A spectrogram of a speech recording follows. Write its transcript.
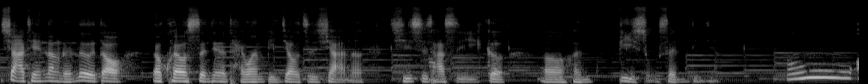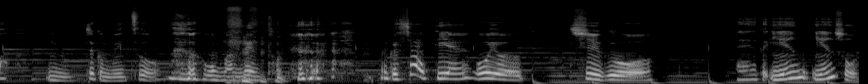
夏天让人热到要快要升天的台湾比较之下呢，其实它是一个呃很避暑胜地这样。哦啊，嗯，这个没错，我蛮认同。那个夏天我有去过，哎，那个岩岩手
